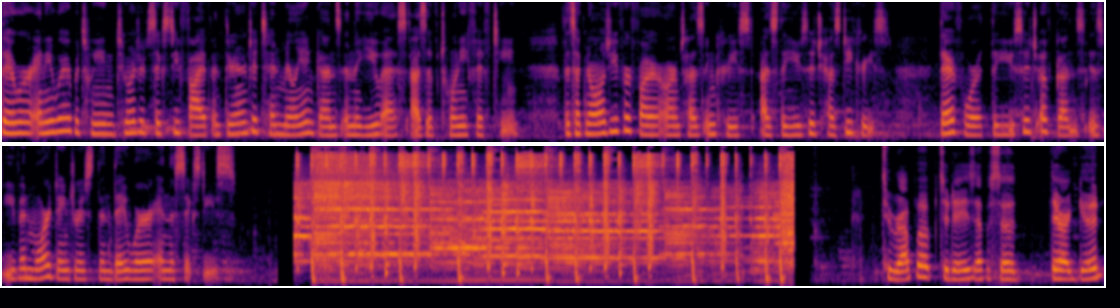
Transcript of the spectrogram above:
There were anywhere between 265 and 310 million guns in the U.S. as of 2015. The technology for firearms has increased as the usage has decreased. Therefore, the usage of guns is even more dangerous than they were in the 60s. To wrap up today's episode, there are good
